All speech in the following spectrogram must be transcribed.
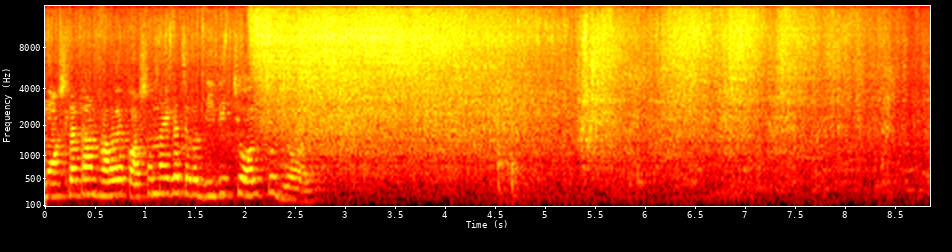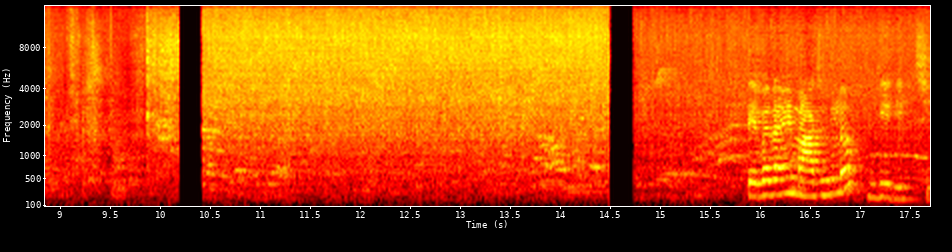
মশলাটা আমার ভালোভাবে কষানো হয়ে গেছে, এবার দিয়ে দিচ্ছি অল্প জল। এবার আমি মাছগুলো দিয়ে দিচ্ছি।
